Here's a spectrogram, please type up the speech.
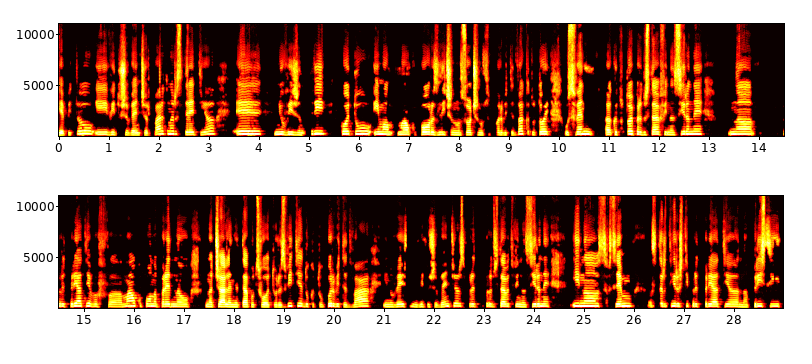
Capital и Vitoša Venture Partners. Третия е New Vision 3, който има малко по-различна насоченост от първите два, като той, освен, като той предоставя финансиране на предприятия в малко по-напреднал начален етап от своето развитие, докато първите два, Innovation и Vitoša Ventures, предоставят финансиране и на съвсем стартиращи предприятия, на присид,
